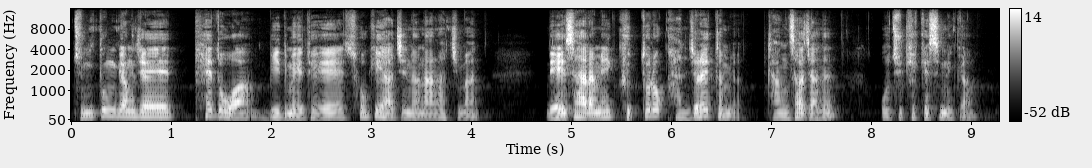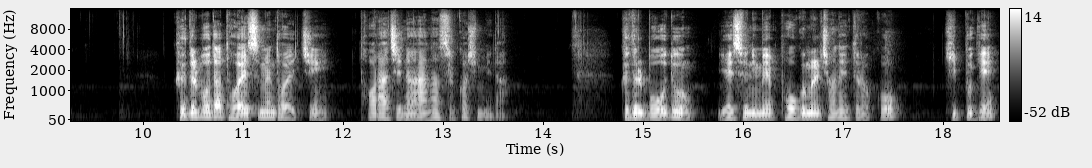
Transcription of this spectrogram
중풍병자의 태도와 믿음에 대해 소개하지는 않았지만 네 사람이 그토록 간절했다면 당사자는 오죽했겠습니까? 그들보다 더했으면 더했지 덜하지는 않았을 것입니다. 그들 모두 예수님의 복음을 전해 들었고 기쁘게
